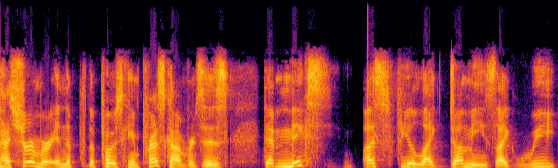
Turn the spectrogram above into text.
Pat Shurmur in the the post game press conferences that makes us feel like dummies, like we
